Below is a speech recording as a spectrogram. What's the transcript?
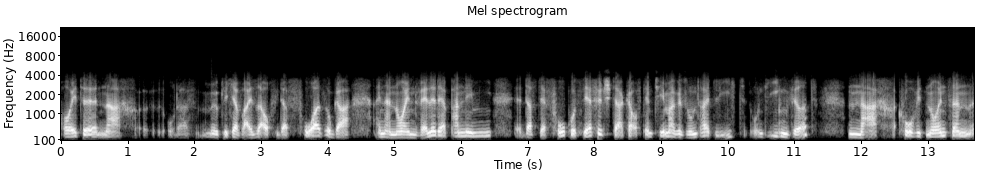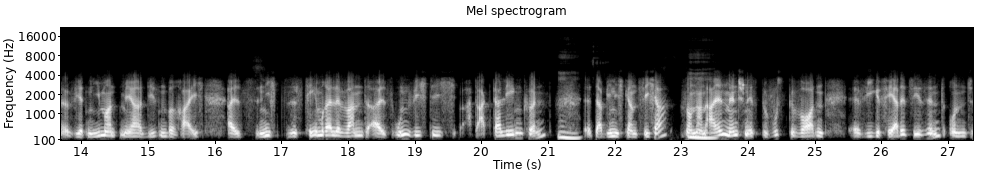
heute nach oder möglicherweise auch wieder vor sogar einer neuen Welle der Pandemie, äh, dass der Fokus sehr viel stärker auf dem Thema Gesundheit liegt und liegen wird. Nach Covid-19 wird niemand mehr diesen Bereich als nicht systemrelevant, als unwichtig ad acta legen können. Mhm. Da bin ich ganz sicher sondern mhm. allen Menschen ist bewusst geworden, äh, wie gefährdet sie sind und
